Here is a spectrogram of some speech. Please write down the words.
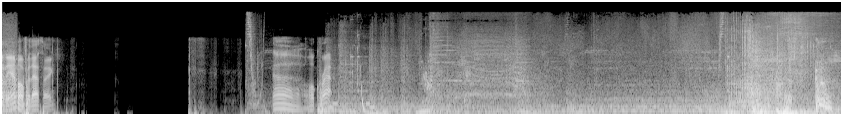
I don't the ammo for that thing. Ah, well crap. No,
